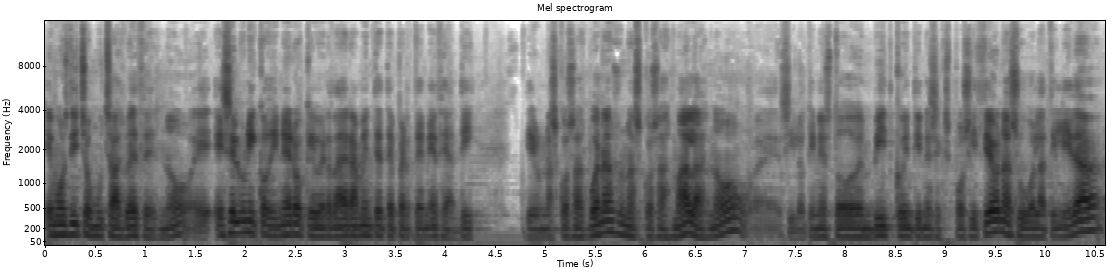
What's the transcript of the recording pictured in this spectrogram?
hemos dicho muchas veces, ¿no? E, es el único dinero que verdaderamente te pertenece a ti. Tiene unas cosas buenas, unas cosas malas, ¿no? Eh, si lo tienes todo en Bitcoin tienes exposición a su volatilidad.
